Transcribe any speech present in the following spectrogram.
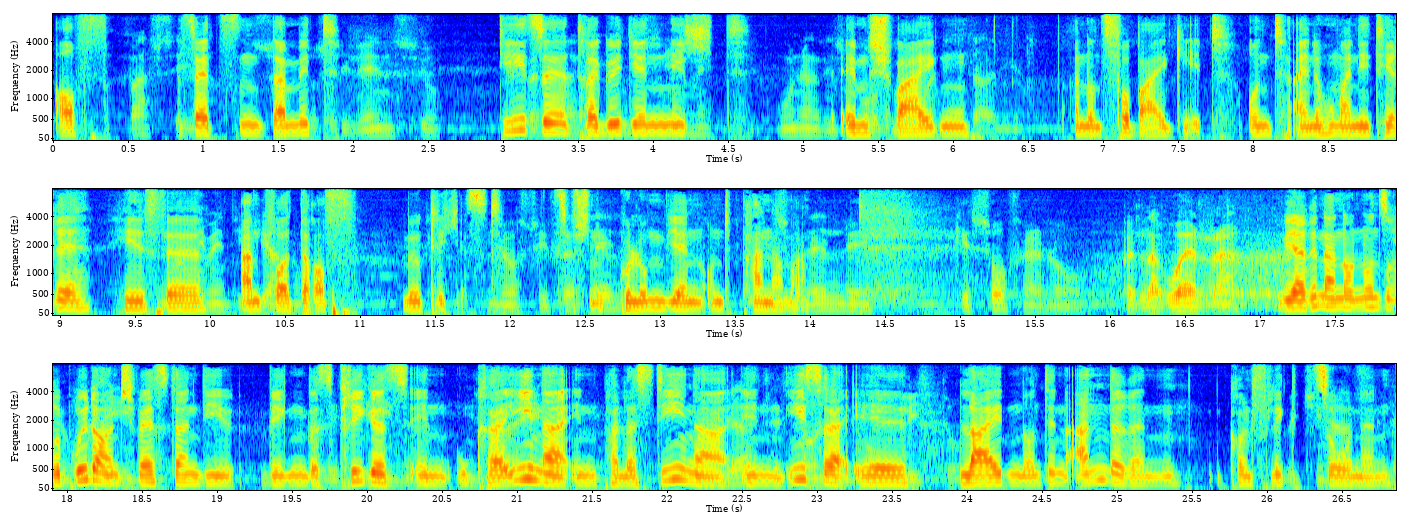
aufsetzen, damit diese Tragödie nicht im Schweigen an uns vorbeigeht und eine humanitäre Hilfe, Antwort darauf möglich ist zwischen Kolumbien und Panama. Wir erinnern an unsere Brüder und Schwestern, die wegen des Krieges in Ukraine, in Palästina, in Israel leiden und in anderen Konfliktzonen.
